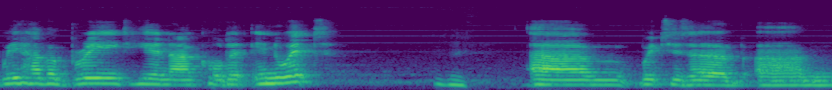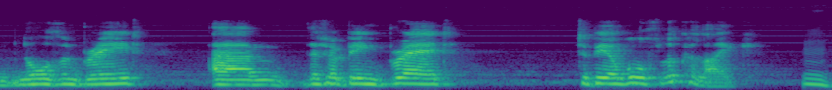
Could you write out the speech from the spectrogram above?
we have a breed here now called an Inuit, um, which is a um, northern breed um, that are being bred to be a wolf lookalike. Mm.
